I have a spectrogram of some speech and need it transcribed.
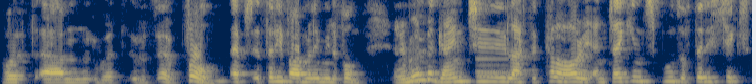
with um, with, with uh, film, 35 millimeter film. And I remember going to like the Kalahari and taking spools of 36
